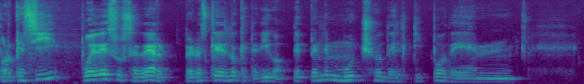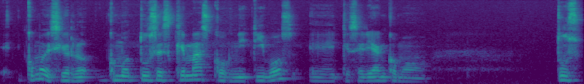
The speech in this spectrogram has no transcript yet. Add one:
Porque sí puede suceder, pero es que es lo que te digo, depende mucho del tipo de... Mm, ¿Cómo decirlo? Como tus esquemas cognitivos, eh, que serían como tus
